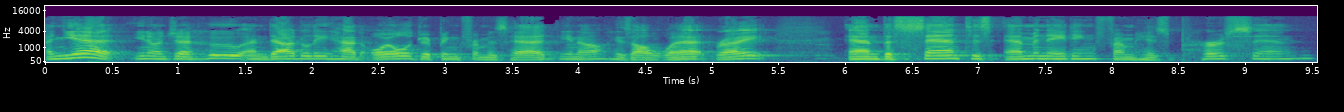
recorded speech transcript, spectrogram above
And yet, you know, Jehu undoubtedly had oil dripping from his head. You know, he's all wet, right? And the scent is emanating from his person.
